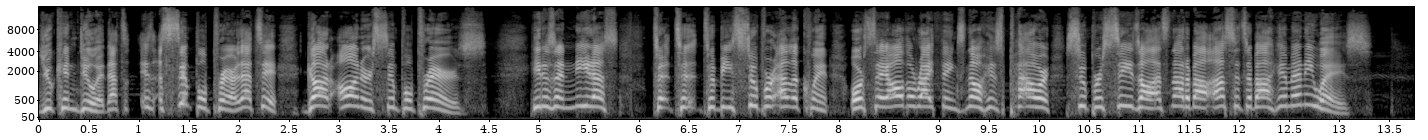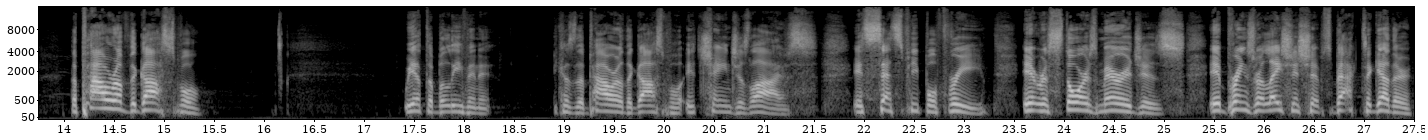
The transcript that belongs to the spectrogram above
You can do it. That's a simple prayer. That's it. God honors simple prayers. He doesn't need us to, to, to be super eloquent or say all the right things. No, his power supersedes all. It's not about us, it's about him, anyways the power of the gospel. We have to believe in it because the power of the gospel it changes lives. It sets people free. It restores marriages. It brings relationships back together.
